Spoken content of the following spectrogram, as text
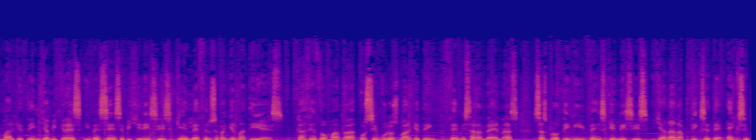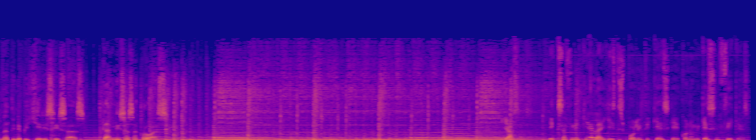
Μάρκετινγκ για μικρές ή μεσαίες επιχειρήσεις και ελεύθερους επαγγελματίες. Κάθε εβδομάδα ο σύμβουλος Μάρκετινγκ Θέμη 41 σας προτείνει ιδέες και λύσεις για να αναπτύξετε έξυπνα την επιχείρησή σας. Καλή σας ακρόαση. Γεια σας. Η ξαφνική αλλαγή στις πολιτικές και οικονομικές συνθήκες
